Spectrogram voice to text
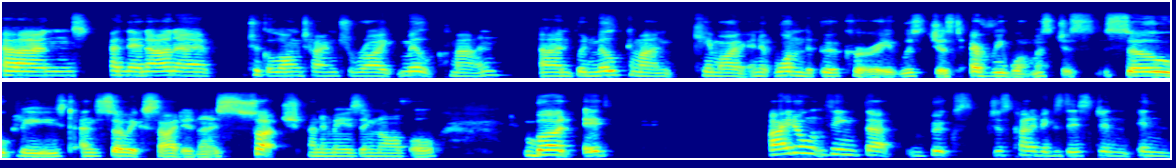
And and then Anna took a long time to write Milkman. And when Milkman came out and it won the Booker, it was just everyone was just so pleased and so excited. And it's such an amazing novel. But it I don't think that books just kind of exist in in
